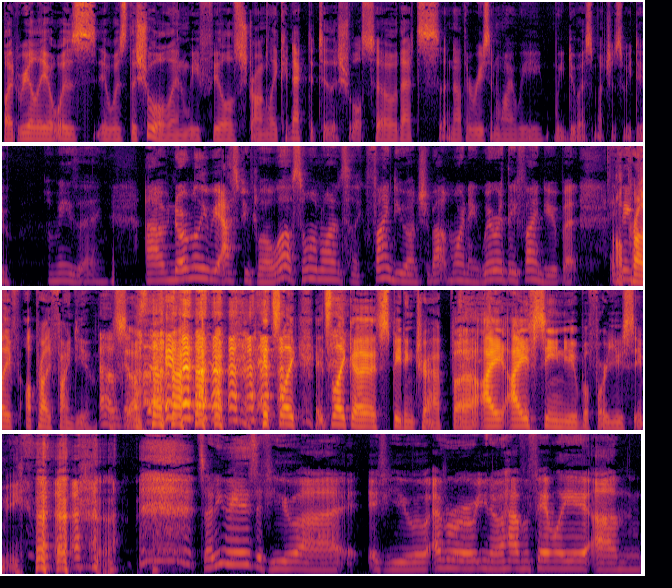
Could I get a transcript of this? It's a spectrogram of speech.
but really, it was it was the shul, and we feel strongly connected to the shul. So that's another reason why we we do as much as we do. Amazing. Um, normally we ask people, well, if someone wanted to like find you on Shabbat morning, where would they find you? But I I'll think probably I'll probably find you. Was So- it's like it's like a speeding trap. Uh, I I've seen you before you see me. So, anyways, if you uh, if you ever you know have a family um,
